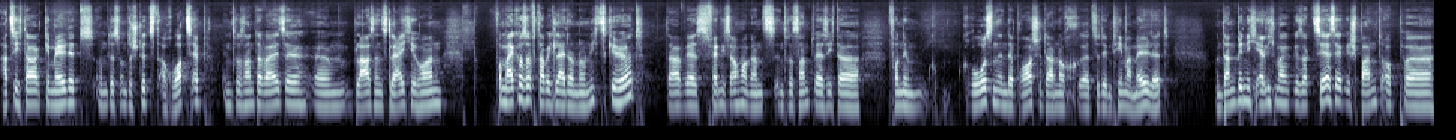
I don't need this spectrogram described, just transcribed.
hat sich da gemeldet und das unterstützt. Auch WhatsApp interessanterweise ähm, blasen ins gleiche Horn. Von Microsoft habe ich leider noch nichts gehört. Da fände ich es auch mal ganz interessant, wer sich da von den Großen in der Branche da noch äh, zu dem Thema meldet. Und dann bin ich ehrlich mal gesagt sehr, sehr gespannt, ob äh,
